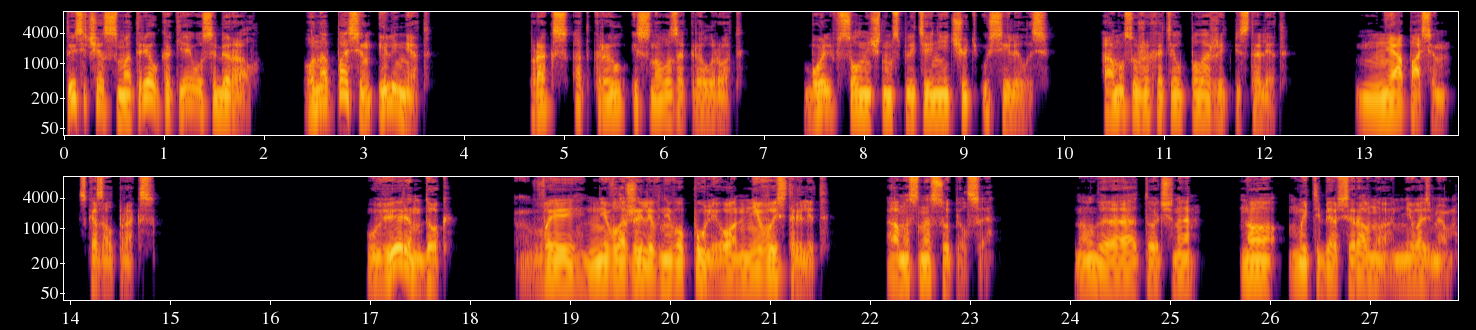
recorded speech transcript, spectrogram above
«Ты сейчас смотрел, как я его собирал. Он опасен или нет?» Пракс открыл и снова закрыл рот. Боль в солнечном сплетении чуть усилилась. Амос уже хотел положить пистолет. «Не опасен», — сказал Пракс. «Уверен, док?» «Вы не вложили в него пули, он не выстрелит». Амос насупился. «Ну да, точно. Но мы тебя все равно не возьмем».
